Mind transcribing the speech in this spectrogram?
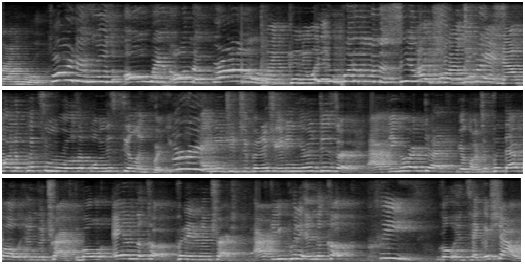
ground rules. Why are the rules always on the ground? Oh my goodness, what Can you put them on the ceiling? I for surely once? can. Now I'm going to put some rules up on the ceiling for you. Alright. I need you to finish eating your dessert. After you are done, you're going to put that bowl in the trash. The bowl and the cup, put it in the trash. After you put it in the cup, please go and take a shower.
